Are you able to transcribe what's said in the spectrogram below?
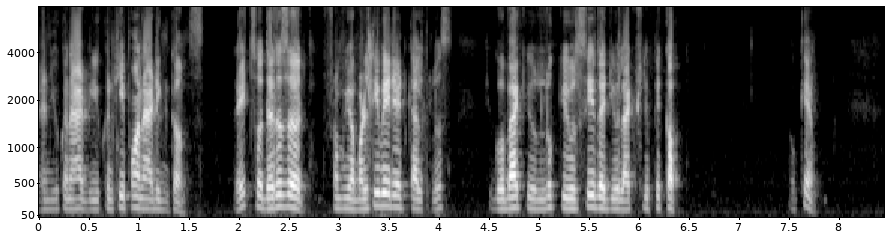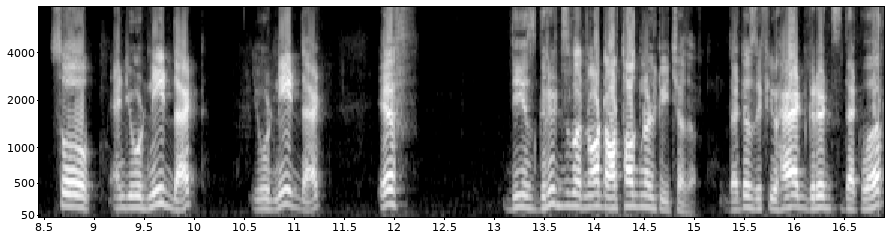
and you can add you can keep on adding terms right? So there is a from your multivariate calculus if you go back you will look you will see that you will actually pick up okay so and you would need that you would need that if these grids were not orthogonal to each other. That is if you had grids that were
